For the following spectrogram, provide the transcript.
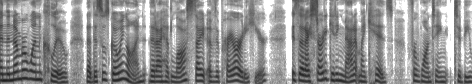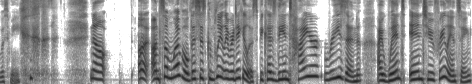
And the number one clue that this was going on, that I had lost sight of the priority here, is that I started getting mad at my kids for wanting to be with me. now, uh, on some level, this is completely ridiculous because the entire reason I went into freelancing,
